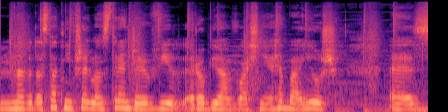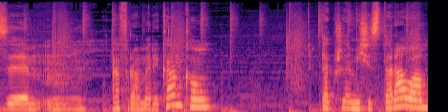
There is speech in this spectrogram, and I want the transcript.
nawet ostatni przegląd Strangerville robiłam właśnie chyba już e, z mm, Afroamerykanką, tak przynajmniej się starałam.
